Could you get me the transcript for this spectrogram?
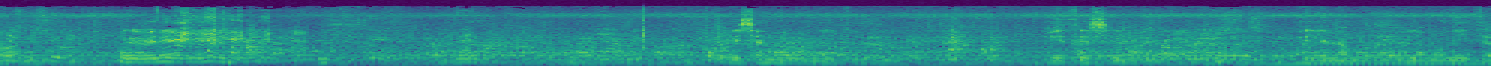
Vení, vení. Esa es mi monita. Y este es el, el enamorado de la monita.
